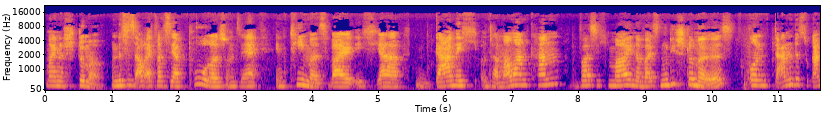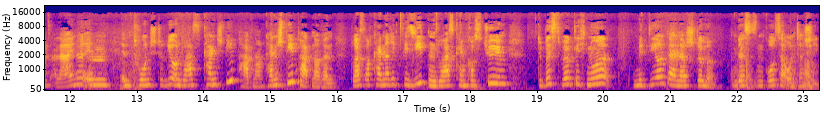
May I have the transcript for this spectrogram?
meine Stimme. Und es ist auch etwas sehr Pures und sehr Intimes, weil ich ja gar nicht untermauern kann, was ich meine, weil es nur die Stimme ist. Und dann bist du ganz alleine im, im Tonstudio und du hast keinen Spielpartner und keine Spielpartnerin. Du hast auch keine Requisiten, du hast kein Kostüm. Du bist wirklich nur mit dir und deiner Stimme. Und das ist ein großer Unterschied.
